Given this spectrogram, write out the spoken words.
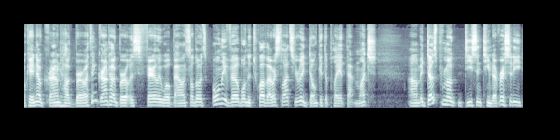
Okay, now Groundhog Burrow. I think Groundhog Burrow is fairly well balanced, although it's only available in the 12 hour slots, you really don't get to play it that much. Um, it does promote decent team diversity.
